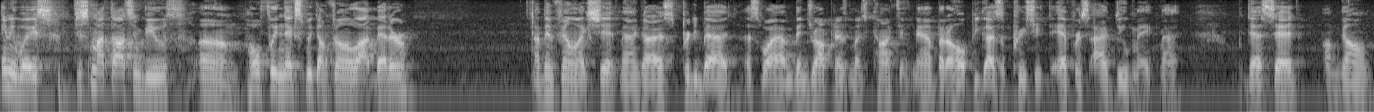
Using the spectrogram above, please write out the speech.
Anyways, just my thoughts and views. Um, hopefully next week I'm feeling a lot better. I've been feeling like shit, man, guys. Pretty bad. That's why I haven't been dropping as much content, man. But I hope you guys appreciate the efforts I do make, man. With that said, I'm gone.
